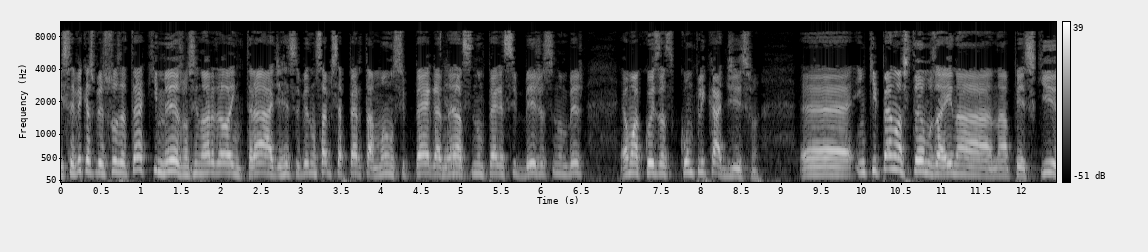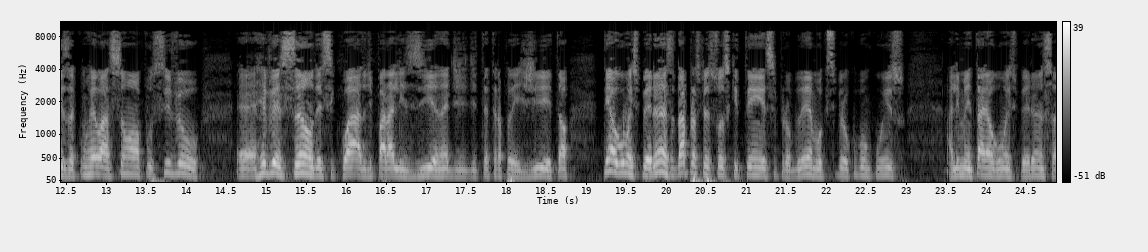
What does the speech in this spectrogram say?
e, você vê que as pessoas até aqui mesmo, assim, na hora dela entrar, de receber, não sabe se aperta a mão, se pega é. nela, se não pega, se beija, se não beija. É uma coisa complicadíssima. É, em que pé nós estamos aí na, na pesquisa com relação a uma possível é, reversão desse quadro de paralisia, né, de, de tetraplegia e tal? Tem alguma esperança? Dá para as pessoas que têm esse problema ou que se preocupam com isso alimentarem alguma esperança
